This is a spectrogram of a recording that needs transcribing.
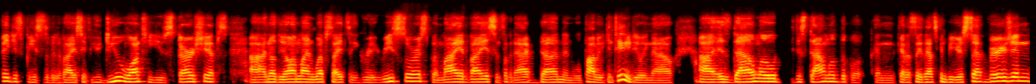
biggest pieces of advice. If you do want to use starships, uh, I know the online website's a great resource, but my advice and something I've done and will probably continue doing now uh, is download just download the book and kind of say that's going to be your set version.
